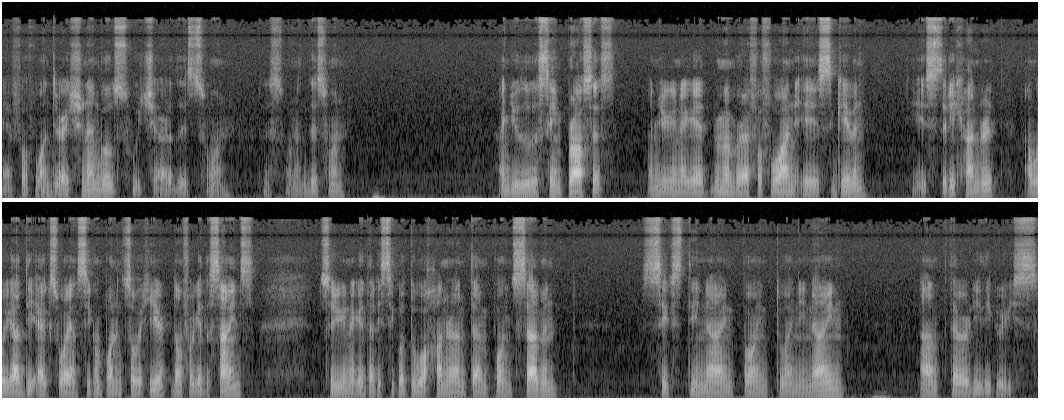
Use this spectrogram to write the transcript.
f of 1 direction angles which are this one this one and this one. And you do the same process and you're gonna get remember f of 1 is given is 300 and we got the x y and z components over here. Don't forget the signs. So you're gonna get that is equal to 110.7 69.29 and 30 degrees.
